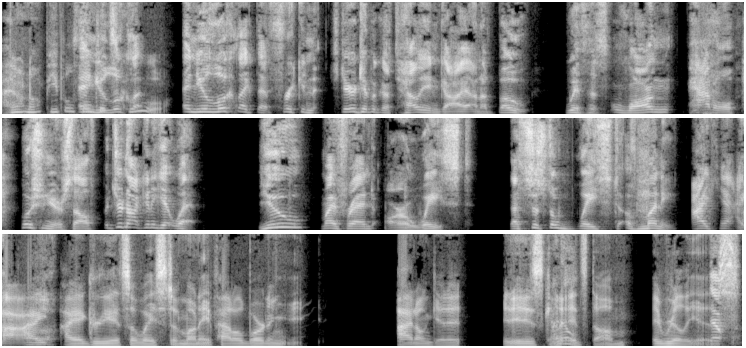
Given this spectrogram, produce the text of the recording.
I don't know. People think you it's look like- cool. and you look like that freaking stereotypical Italian guy on a boat with this long paddle pushing yourself, but you're not going to get wet. You, my friend, are a waste. That's just a waste of money. I can't. I, I. I agree. It's a waste of money. Paddleboarding, I don't get it. It is kind of, it's dumb. It really is.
